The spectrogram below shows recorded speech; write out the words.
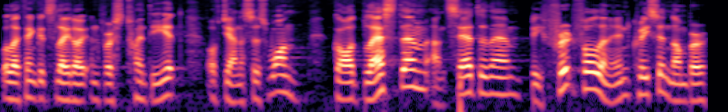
Well, I think it's laid out in verse 28 of Genesis 1. God blessed them and said to them, Be fruitful and increase in number,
